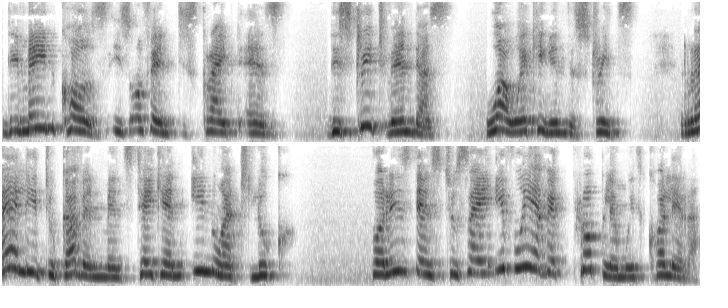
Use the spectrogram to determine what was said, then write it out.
the main cause is often described as the street vendors who are working in the streets. Rarely do governments take an inward look. For instance, to say if we have a problem with cholera,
